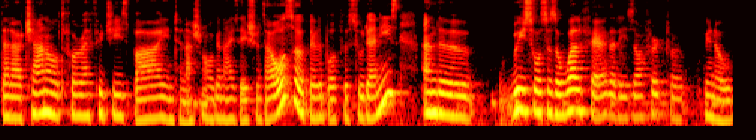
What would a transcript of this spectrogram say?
that are channeled for refugees by international organizations are also available for Sudanese, and the resources of welfare that is offered for you know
